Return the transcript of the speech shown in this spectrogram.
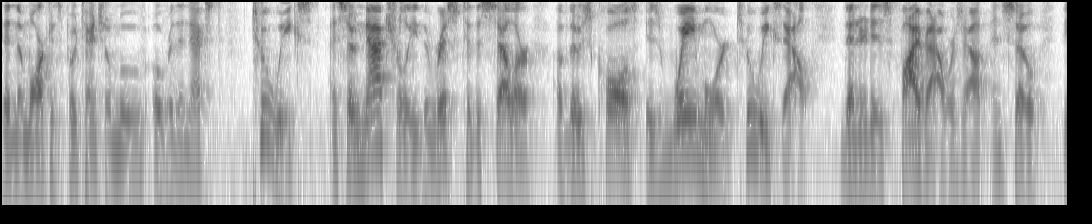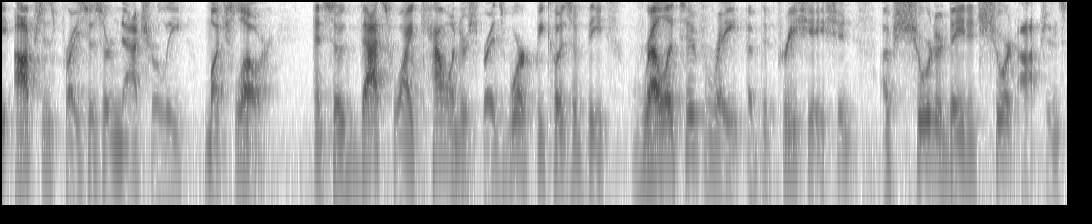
than the market's potential move over the next two weeks. And so naturally, the risk to the seller of those calls is way more two weeks out than it is five hours out, and so the options prices are naturally much lower. And so that's why calendar spreads work because of the relative rate of depreciation of shorter dated short options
